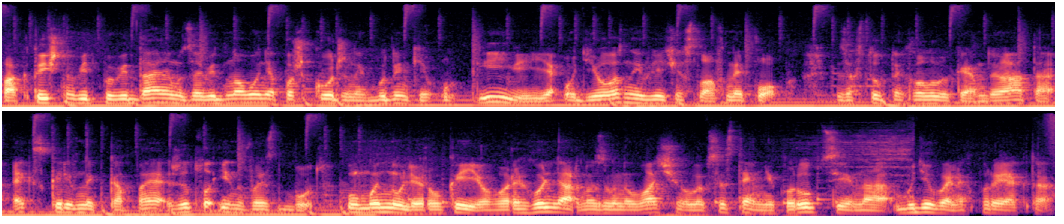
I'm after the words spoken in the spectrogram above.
Фактично відповідальним за відновлення пошкоджених будинків у Києві є одіозний В'ячеслав Непоп, заступник голови КМДА та екс-керівник КП Житлоінвестбуд. У минулі роки його регулярно звинувачували в системній корупції на будівельних проєктах.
